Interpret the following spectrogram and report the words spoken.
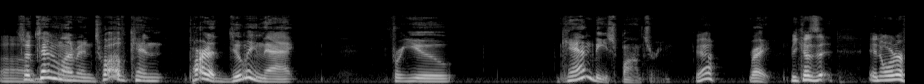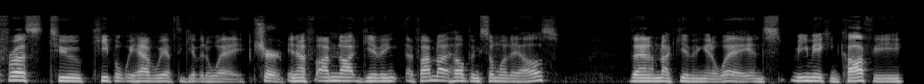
So 10, 11, and 12 can, part of doing that for you can be sponsoring. Yeah, Right. because in order for us to keep what we have, we have to give it away. Sure. And if I'm not giving, if I'm not helping someone else, then I'm not giving it away. And me making coffee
